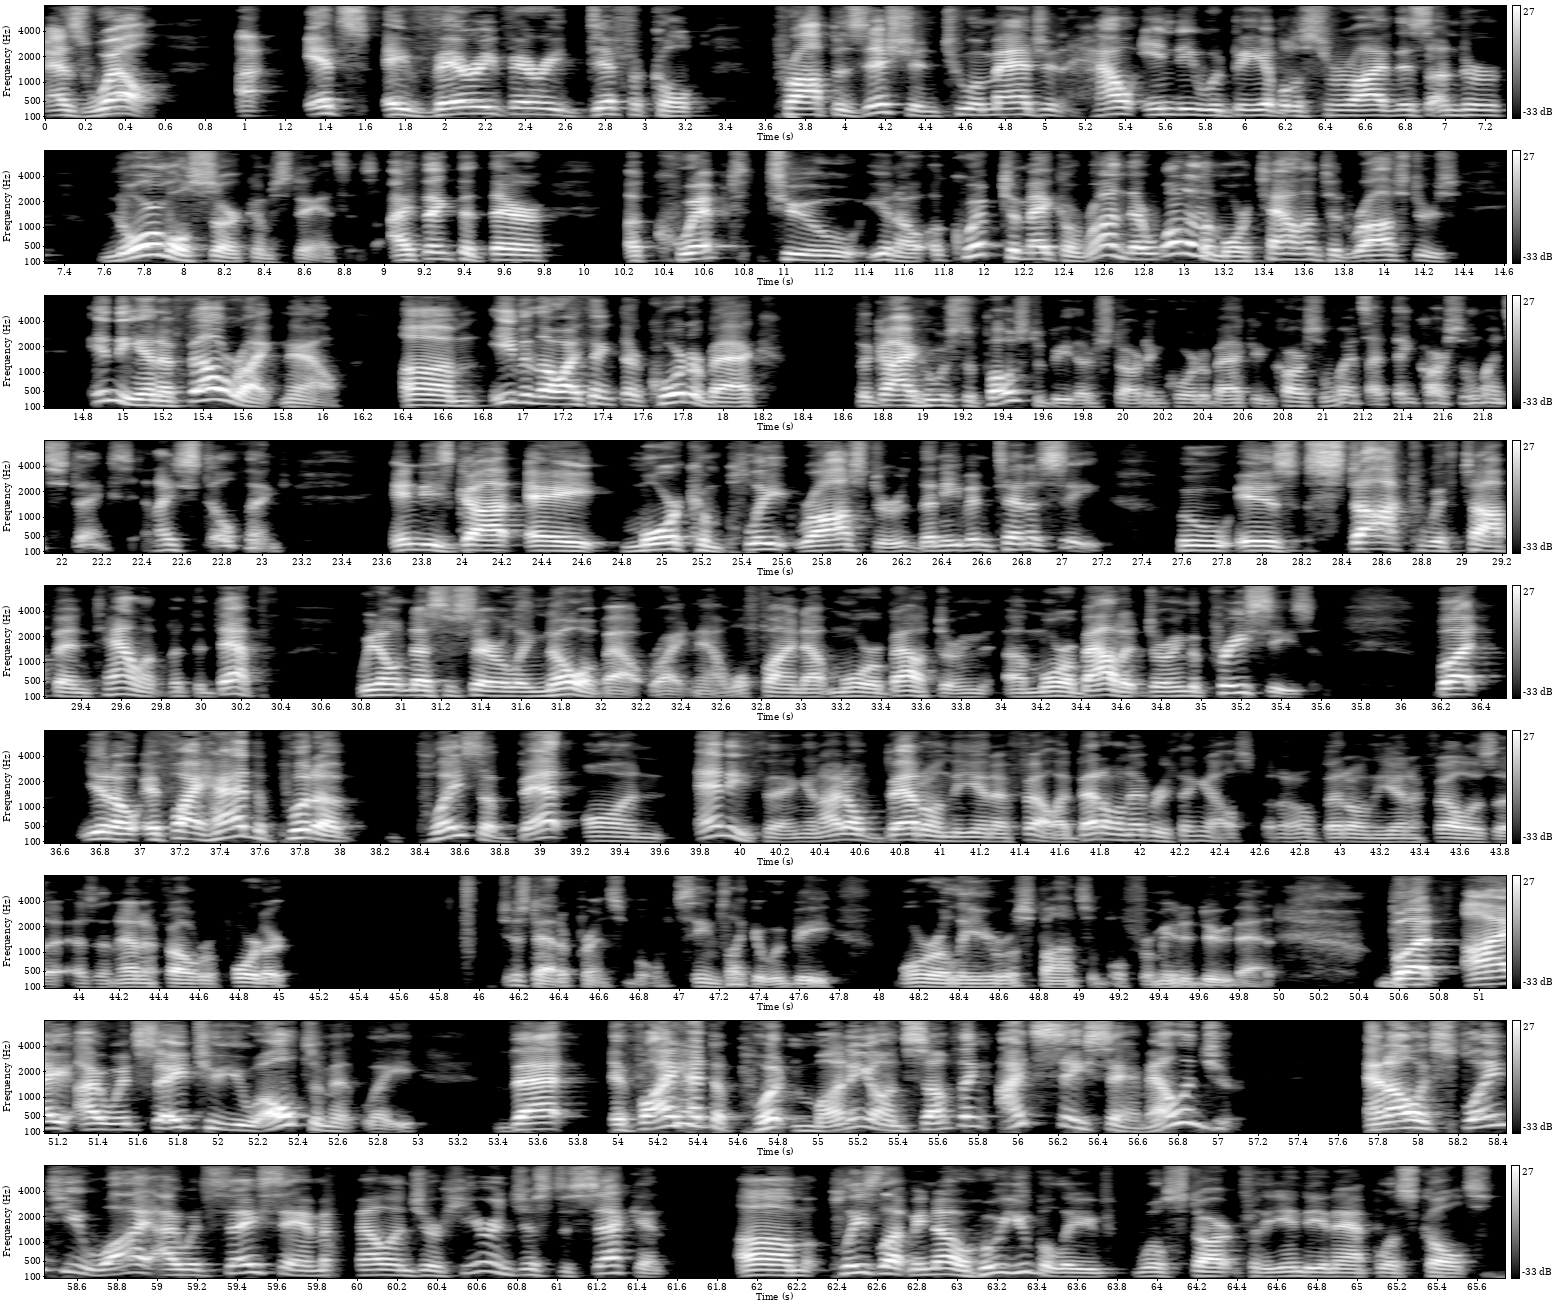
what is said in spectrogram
as well. Uh, it's a very, very difficult proposition to imagine how Indy would be able to survive this under normal circumstances. I think that they're equipped to, you know, equipped to make a run. They're one of the more talented rosters in the NFL right now. Um, even though I think their quarterback, the guy who was supposed to be their starting quarterback in Carson Wentz, I think Carson Wentz stinks. And I still think Indy's got a more complete roster than even Tennessee, who is stocked with top end talent, but the depth we don't necessarily know about right now. We'll find out more about during uh, more about it during the preseason. But you know, if I had to put a place a bet on anything, and I don't bet on the NFL, I bet on everything else, but I don't bet on the NFL as a as an NFL reporter. just out of principle. It seems like it would be morally irresponsible for me to do that. But I, I would say to you ultimately that if I had to put money on something, I'd say Sam Ehlinger. And I'll explain to you why I would say Sam Ehlinger here in just a second. Um, please let me know who you believe will start for the Indianapolis Colts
